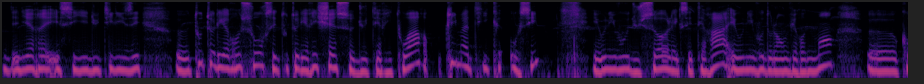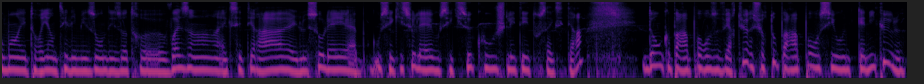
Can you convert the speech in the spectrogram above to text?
c'est-à-dire essayer d'utiliser toutes les ressources et toutes les richesses du territoire, climatique aussi, et au niveau du sol, etc., et au niveau de l'environnement, euh, comment est orientée les maisons des autres voisins, etc., et le soleil, où c'est qui se lève, où c'est qui se couche, l'été, tout ça, etc. Donc par rapport aux ouvertures et surtout par rapport aussi aux canicules,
